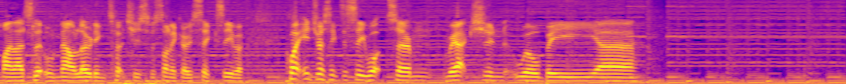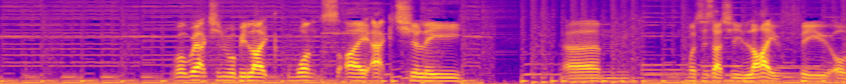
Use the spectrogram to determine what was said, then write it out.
my nice little now loading touches for Sonic 06 either. Quite interesting to see what um, reaction will be. Uh, what reaction will be like once I actually. Um, once it's actually live for you, or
